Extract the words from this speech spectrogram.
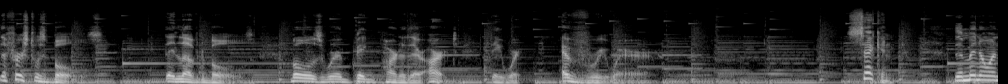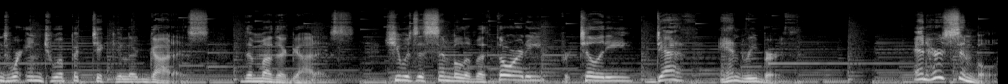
The first was bulls. They loved bulls. Bulls were a big part of their art, they were everywhere. Second, the Minoans were into a particular goddess, the Mother Goddess. She was a symbol of authority, fertility, death, and rebirth. And her symbol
